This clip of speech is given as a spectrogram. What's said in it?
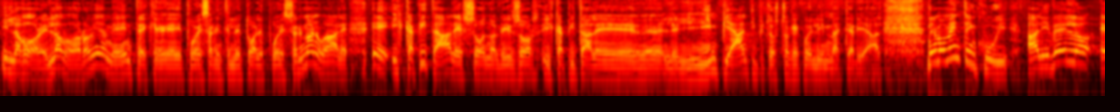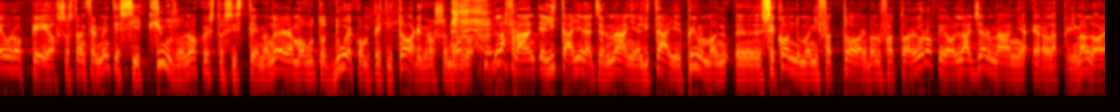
Il lavoro, il lavoro ovviamente, che può essere intellettuale, può essere manuale, e il capitale sono le risorse, il capitale, eh, gli impianti piuttosto che quelli immateriali. Nel momento in cui a livello europeo sostanzialmente si è chiuso chiuso no, questo sistema. Noi abbiamo avuto due competitori, grosso modo, l'Italia e la Germania. L'Italia è il primo manu eh, secondo manifattore, manufattore europeo, la Germania era la prima. Allora,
